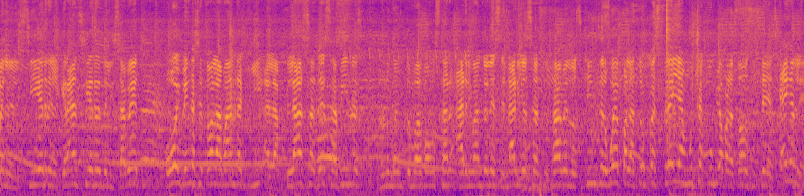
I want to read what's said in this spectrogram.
En el cierre, el gran cierre de Elizabeth. Hoy véngase toda la banda aquí a la Plaza de Sabinas. En un momento más vamos a estar arribando el escenario, ya saben, los Kings del Web, la tropa estrella, mucha cumbia para todos ustedes. Cáiganle.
